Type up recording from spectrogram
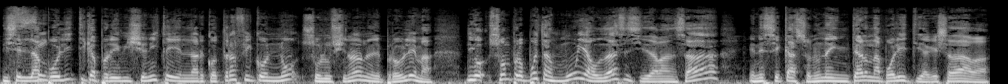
Dice, la política prohibicionista y el narcotráfico no solucionaron el problema. Digo, son propuestas muy audaces y de avanzada, en ese caso, en una interna política que ella daba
